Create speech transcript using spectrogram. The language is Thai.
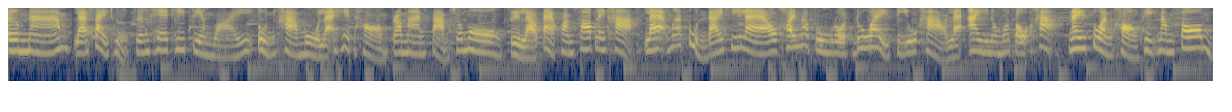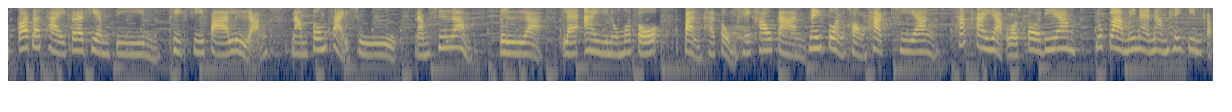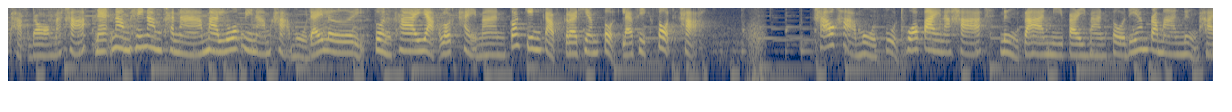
เติมน้ำและใส่ถุงเครื่องเทศที่เตรียมไว้ ตุ๋นขาหมูและเห็ดหอมประมาณ 3 ชั่วโมง หรือแล้วแต่ความชอบเลยค่ะ และเมื่อตุ๋นได้ที่แล้วค่อยมาปรุงรสด้วยซีอิ๊วขาวและไอโนโมโตะค่ะ ในส่วนของพริกน้ำส้มก็จะใช้กระเทียมจีน พริกชี้ฟ้าเหลือง น้ำส้มสายชู น้ำเชื่อม เกลือ และไอโนโมโตะปั่นผสมให้เข้ากัน ในส่วนของผักเคียง ถ้าใครอยากลดโซเดียม ลูกปลาไม่แนะนำให้กินกับผักดองนะคะ แนะนำให้นำคะน้ามาลวกในน้ำขาหมูได้เลย ส่วนใครอยากลดไขมัน ก็กินกับกระเทียมสดและพริกสดค่ะ ข้าวขาหมูสูตรทั่วไปนะคะ 1 จานมีปริมาณโซเดียมประมาณ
